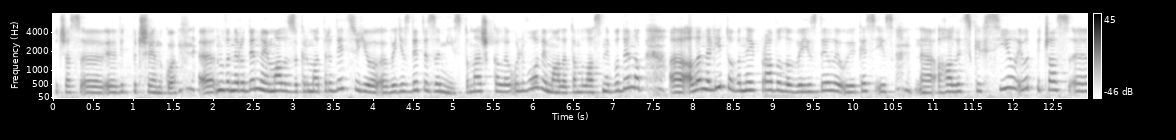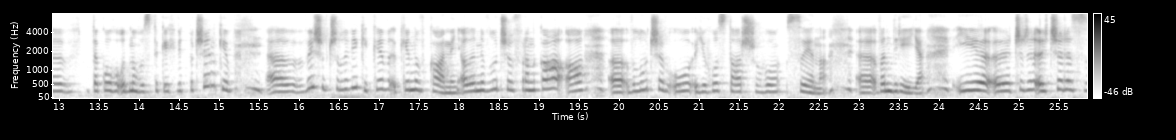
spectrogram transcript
під час відпочинку. Ну, вони родиною мали, зокрема, традицію виїздити за місто. Мешкали у Львові, мали там власний будинок, але на літо вони, як правило, виїздили у якесь із е, галицьких сіл. І от під час е, такого одного з таких відпочинків е, вийшов чоловік і кив- кинув камінь, але не влучив Франка, а влучив у його старшого сина в Андрія. І через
